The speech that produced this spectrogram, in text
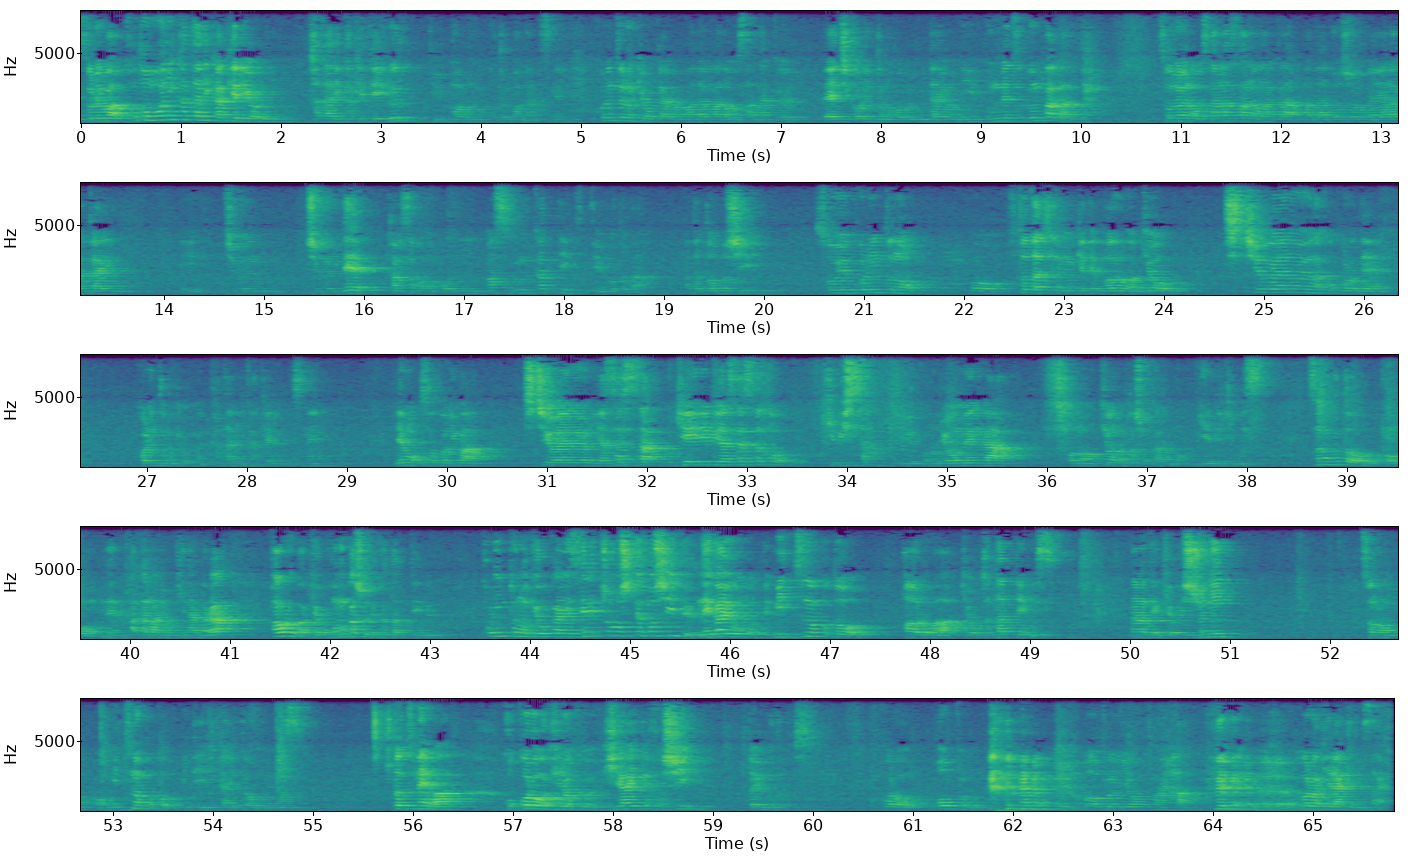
それは子供に語りかけるように語りかけているっていうパウロの言葉なんですね。コリントの教会はまだまだ幼く第一コリントの頃見たように分裂分派があった。そのような幼さの中まだ土壌が柔らかい、自分自分で神様の方にまっすぐ向かっていくっていうことがまた乏しい。そういうコリントの人たちに向けてパウロは今日父親のような心でコリントの教会に語りかけるんですね。でもそこには父親のように優しさ受け入れる優しさと厳しさっていうこの両面がこの今日の箇所からも見えてきます。そのことを、ね、頭に置きながらパウロが今日この箇所で語っているコリントの教会に成長してほしいという願いを持って3つのことをパウロは今日語っています。なので今日一緒にその3つのことを見ていきたいと思います。1つ目は心を広く開いてほしい。ということです。心をオープン。オープンヨーマイハ 心を開きなさい。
